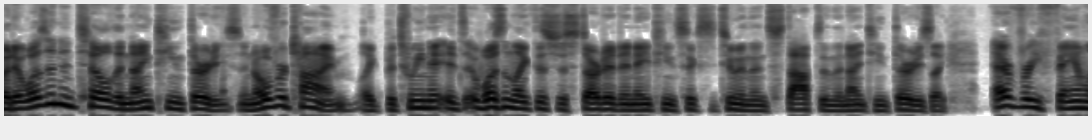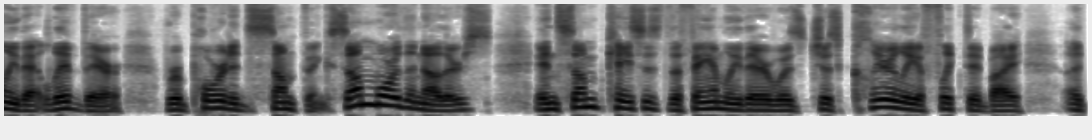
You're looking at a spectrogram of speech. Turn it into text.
but it wasn't until the 1930s, and over time, like between it, it wasn't like this just started in 1862 and then stopped in the 1930s. Like every family that lived there reported something, some more than others. In some cases, the family there was just clearly afflicted by a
